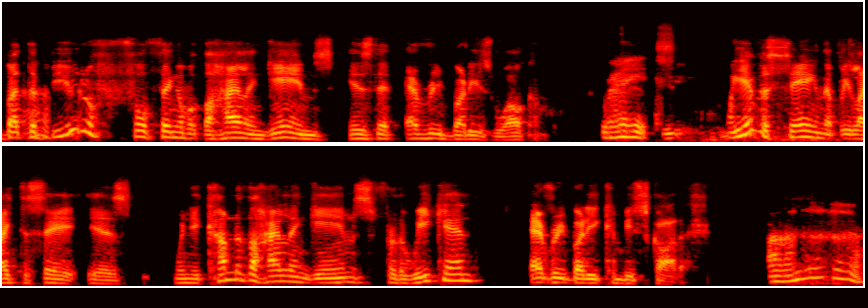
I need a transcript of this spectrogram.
But the ah. beautiful thing about the Highland Games is that everybody's welcome. Right. We have a saying that we like to say is when you come to the Highland Games for the weekend, everybody can be Scottish. Ah.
